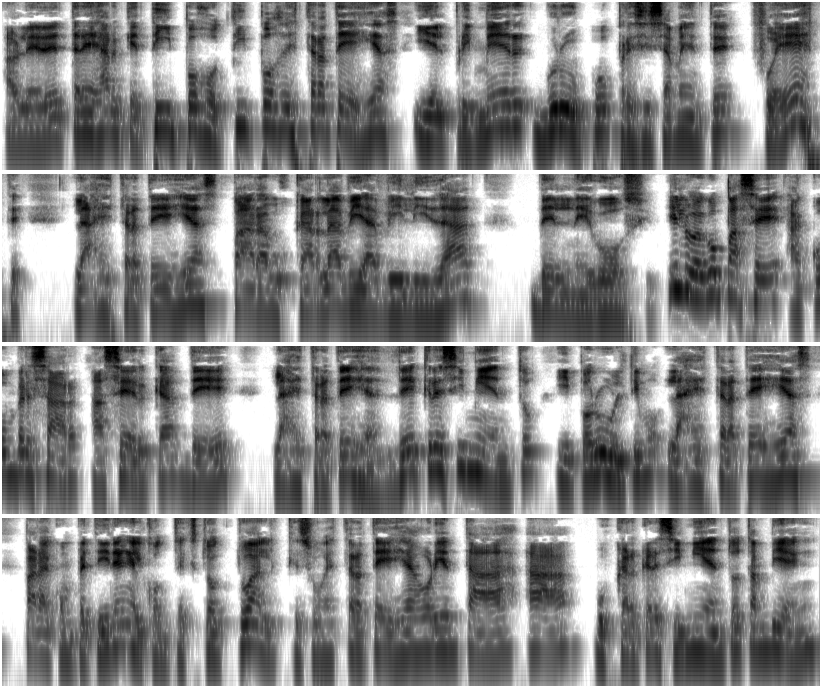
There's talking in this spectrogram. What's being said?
Hablé de tres arquetipos o tipos de estrategias y el primer grupo precisamente fue este, las estrategias para buscar la viabilidad del negocio. Y luego pasé a conversar acerca de las estrategias de crecimiento y por último las estrategias para competir en el contexto actual, que son estrategias orientadas a buscar crecimiento también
